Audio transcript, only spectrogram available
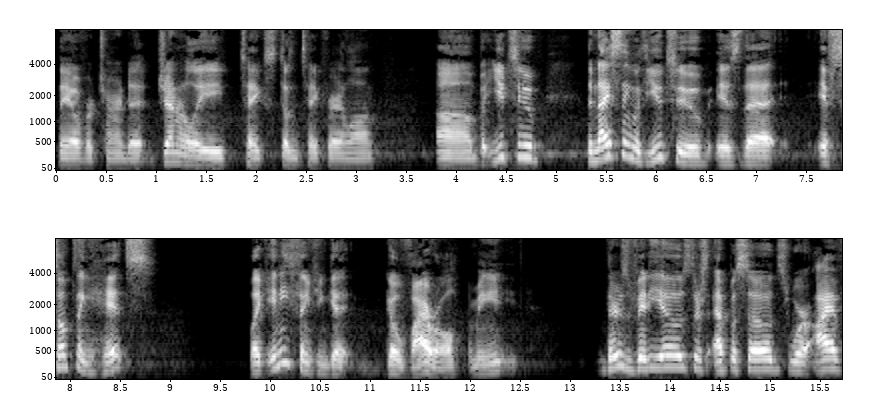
They overturned it. Generally takes doesn't take very long. Um, but YouTube, the nice thing with YouTube is that if something hits, like anything can get go viral. I mean, there's videos, there's episodes where I've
